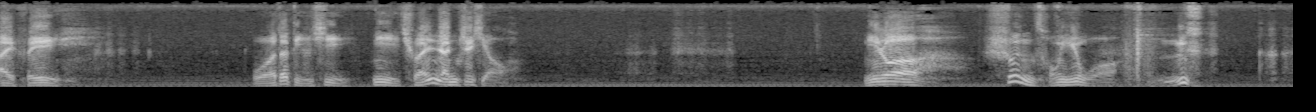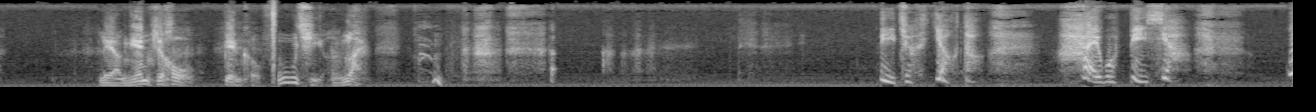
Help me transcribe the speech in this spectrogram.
爱妃，我的底细你全然知晓，你若顺从于我，嗯。两年之后便可夫妻恩爱。你这妖道，害我陛下，我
